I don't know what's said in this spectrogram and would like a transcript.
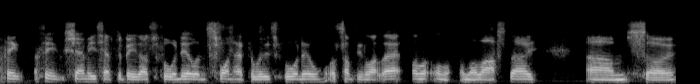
I think I think Chamois have to beat us four 0 and Swan have to lose four 0 or something like that on, on, on the last day. Um, so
